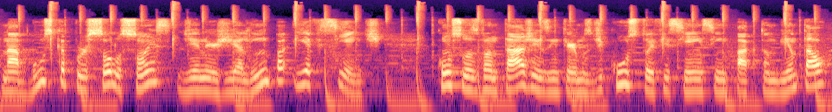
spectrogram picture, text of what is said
na busca por soluções de energia limpa e eficiente. Com suas vantagens em termos de custo, eficiência e impacto ambiental,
